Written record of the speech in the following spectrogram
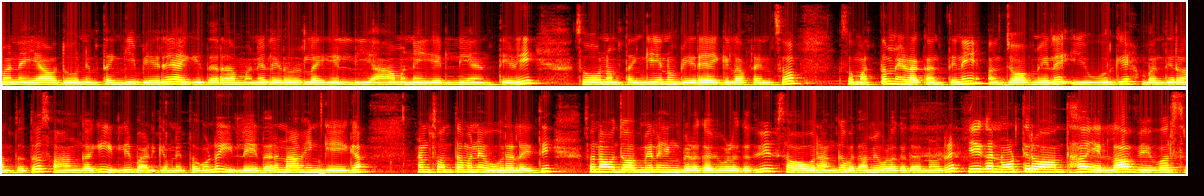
ಮನೆ ಯಾವುದು? ನಿಮ್ಮ ತಂಗಿ ಬೇರೆ ಆಗಿದ್ದಾರ? ಮನೇಲಿರೋರೆಲ್ಲ ಎಲ್ಲಿ? ಆ ಮನೆ ಎಲ್ಲಿ ಅಂತೇಳಿ. ಸೊ ನಮ್ಮ ತಂಗಿ ಏನು ಬೇರೆ ಆಗಿಲ್ಲ ಫ್ರೆಂಡ್ಸು ಸೊ ಮತ್ತೊಮ್ಮೆ ಹೇಳಕ್ಕಂತೀನಿ ಜಾಬ್ ಮೇಲೆ ಈ ಊರಿಗೆ ಬಂದಿರೋ ಅಂಥದ್ದು ಸೊ ಹಾಗಾಗಿ ಇಲ್ಲಿ ಬಾಡಿಗೆ ಮನೆ ತೊಗೊಂಡು ಇಲ್ಲೇ ಇದ್ದಾರೆ. ನಾವು ಹೆಂಗೆ ಈಗ? ನಮ್ಮ ಸ್ವಂತ ಮನೆ ಊರಲ್ಲಿ ಐತಿ. ಸೊ ನಾವು ಜಾಬ್ ಮೇಲೆ ಹೆಂಗೆ ಬೆಳಗಾವಿ ಒಳಗದ್ವಿ. ಸೊ ಅವ್ರು ಹಂಗೆ ಬದಾಮಿ ಒಳಗದಾರ ನೋಡ್ರಿ. ಈಗ ನೋಡ್ತಿರೋ ಅಂತಹ ಎಲ್ಲ ವ್ಯೂವರ್ಸ್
